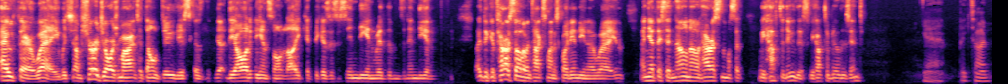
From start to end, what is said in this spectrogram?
out their way, which I'm sure George Martin said, "Don't do this because the, the audience won't like it because it's just Indian rhythms and Indian." Like the guitar solo in Taxman is quite Indian in a way, you know. And yet they said, "No, no." And Harrison must have, "We have to do this. We have to build this into." Yeah, big time.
